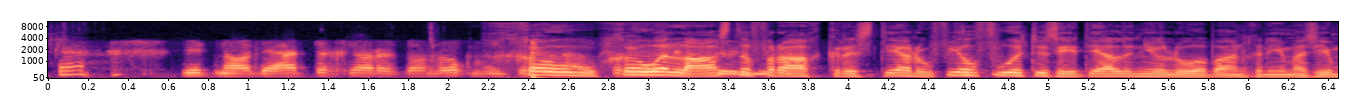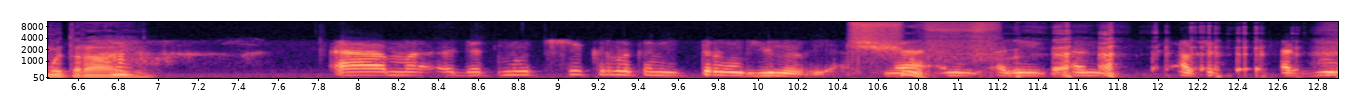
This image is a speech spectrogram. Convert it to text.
weet na 30 jaar is dan nog mense Gou goue laaste vraag Christian, hoeveel foto's het jy al in jou loopbaan geneem as jy moet raai? Ehm um, dit moet sekerlik in die triljoene wees, né? In in die in as ek ek wil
